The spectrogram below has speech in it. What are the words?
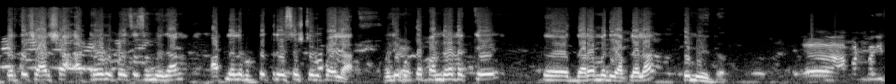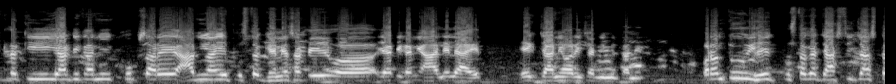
तर ते चारशे अठरा रुपयाचं संविधान आपल्याला फक्त त्रेसष्ट रुपयाला म्हणजे फक्त पंधरा टक्के दरामध्ये आपल्याला ते मिळतं. आपण बघितलं की या ठिकाणी खूप सारे अनुयायी पुस्तक घेण्यासाठी या ठिकाणी आलेले आहेत एक जानेवारीच्या निमित्ताने. परंतु हे पुस्तक जास्तीत जास्त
